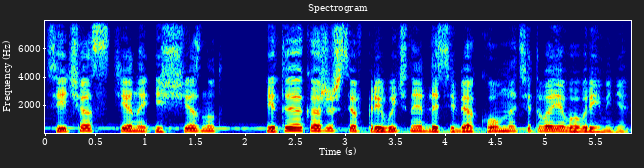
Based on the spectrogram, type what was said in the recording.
Сейчас стены исчезнут, и ты окажешься в привычной для себя комнате твоего времени.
